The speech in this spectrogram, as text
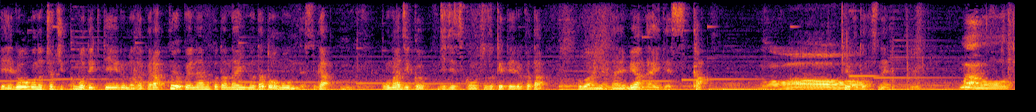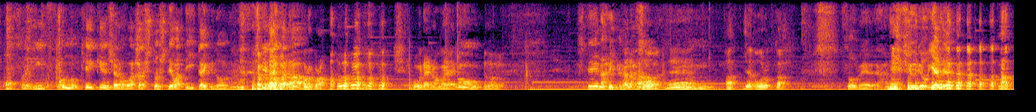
えー老後の貯蓄もできているのだからくよくよ悩むことはないのだと思うんですが同じく事実婚を続けている方不安や悩みはないですか？おということですねまああのそれ事実婚の経験者の私としてはって言いたいけど してないから。こらこら。これのこれうん。うん。してないから。そうやね、うん。あじゃあ終わろうか。そうね。終了。いやいや ま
